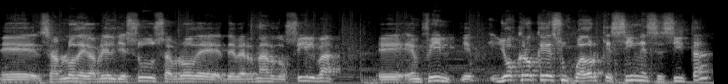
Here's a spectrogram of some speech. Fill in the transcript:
Eh, se habló de Gabriel Jesús, se habló de, Bernardo Silva. Eh, en fin, yo creo que es un jugador que sí necesita.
